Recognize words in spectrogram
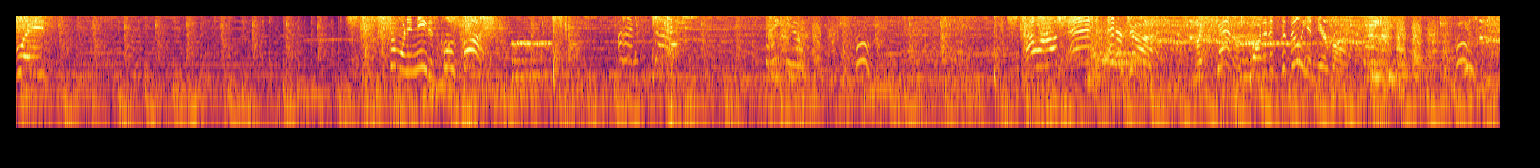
Blades! Someone in need is close by! I'm stuck! Thank you! Whew. Power up and energize! My scanner spotted a civilian nearby. Whew.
